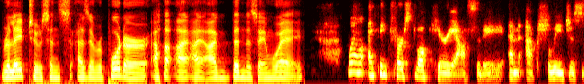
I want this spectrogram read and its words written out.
relate to since as a reporter, I, I, I've been the same way. Well, I think first of all, curiosity and actually just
